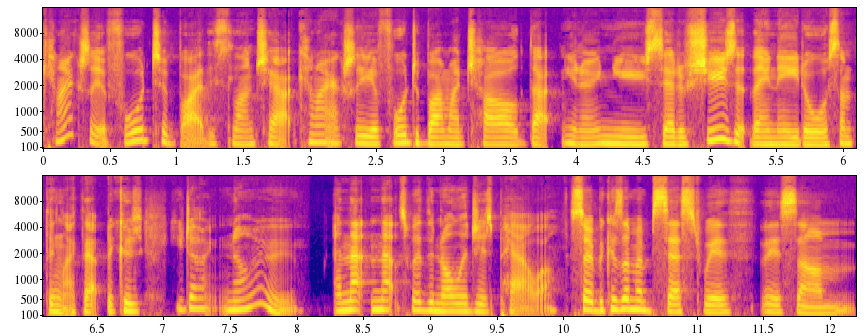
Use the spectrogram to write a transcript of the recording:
can I actually afford to buy this lunch out? Can I actually afford to buy my child that, you know, new set of shoes that they need or something like that because you don't know. And that and that's where the knowledge is power. So because I'm obsessed with this um,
